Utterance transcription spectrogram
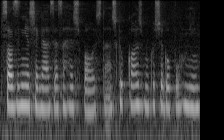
sozinha chegasse a essa resposta. Acho que o cósmico chegou por mim.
